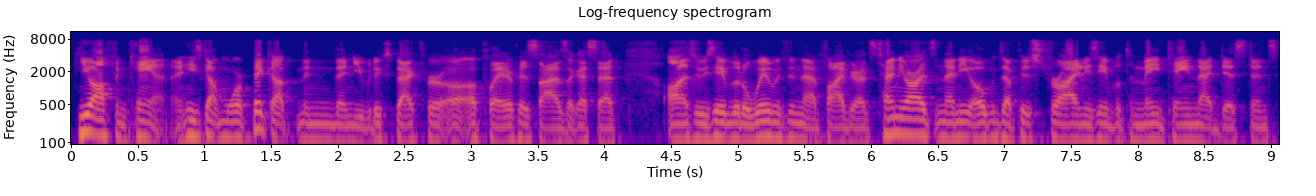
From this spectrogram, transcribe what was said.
He often can, and he's got more pickup than than you would expect for a, a player of his size. Like I said, uh, so he's able to win within that five yards, ten yards, and then he opens up his stride and he's able to maintain that distance,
